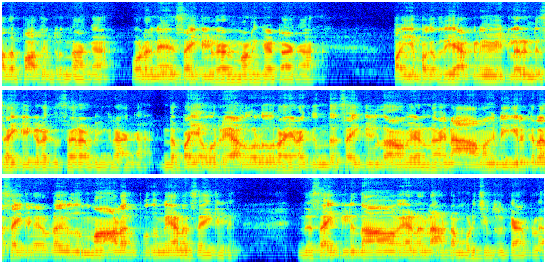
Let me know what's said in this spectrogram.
அதை பார்த்துக்கிட்டு இருந்தாங்க. உடனே சைக்கிள் வேணுமான்னு கேட்டாங்க. பையன் பக்கத்தில் ஏற்கனவே வீட்டில் ரெண்டு சைக்கிள் கிடக்கு சார் அப்படிங்கிறாங்க. இந்த பையன் ஒரே அலுவலகம் எனக்கு இந்த சைக்கிள் தான் வேணும். ஏன்னா அவங்ககிட்ட இருக்கிற சைக்கிளை விட இது மாடல் புதுமையான சைக்கிள். இந்த சைக்கிள் தான் வேணும்னு அடம் பிடிச்சிட்டு இருக்காப்புல.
